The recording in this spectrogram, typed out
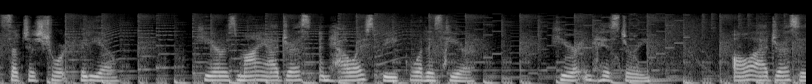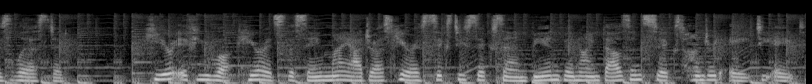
Such a short video. Here is my address and how I speak what is here. Here in history all addresses listed. Here if you look here it's the same my address here is 66 NBNB 9688.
